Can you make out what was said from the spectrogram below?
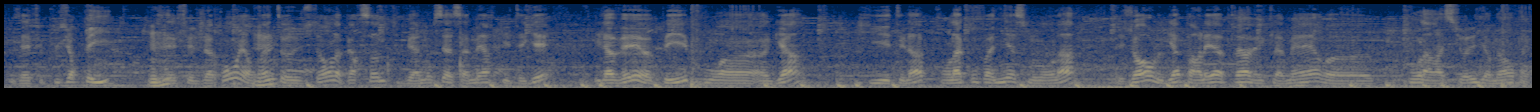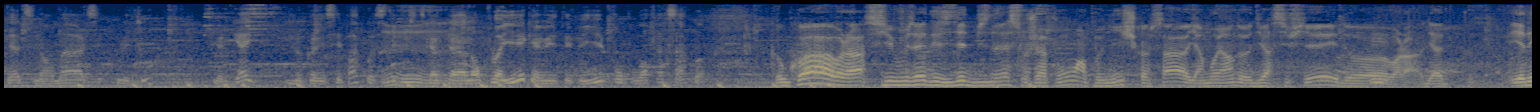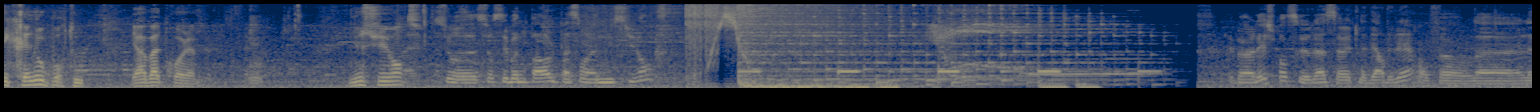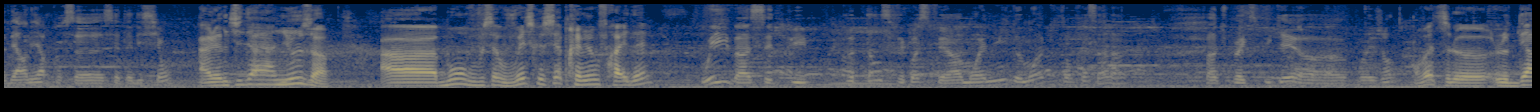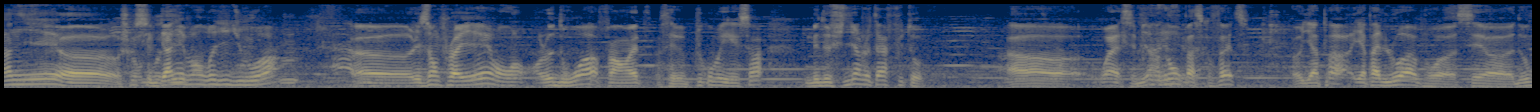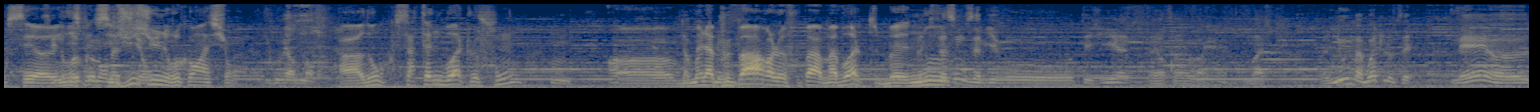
ils avaient fait plusieurs pays. Ils Mhm. avaient fait le Japon et en Mhm. fait, justement, la personne qui devait annoncer à sa mère qu'il était gay, il avait payé pour un, un gars qui était là pour l'accompagner à ce moment-là. Et genre, le gars parlait après avec la mère euh, pour la rassurer, dire non, t'inquiète, c'est normal, c'est cool et tout. Mais le gars, il, il le connaissait pas, quoi. C'était Mhm. juste y avait un employé qui avait été payé pour pouvoir faire ça, quoi. Comme quoi, voilà, si vous avez des idées de business au Japon, un peu niche comme ça, il y a moyen de diversifier et de. Voilà, il y a, il y a des créneaux pour tout. Il n'y a pas de problème. News suivante. Sur, euh, sur ces bonnes paroles, passons à la news suivante. Ben allez, je pense que là ça va être la dernière, enfin la, la dernière pour ce- cette édition. Allez, une petite dernière news. Euh, bon, vous, vous voyez ce que c'est Premium Friday? Oui, bah c'est depuis peu de temps, ça fait quoi? Ça fait un mois et demi, deux mois qu'ils ont fait ça là? Enfin tu peux expliquer euh, pour les gens? En fait, c'est le, le dernier, euh, je crois que c'est le Vendredi. dernier vendredi du mois. Mm. Euh, les employés ont, ont le droit, enfin en fait, c'est plus compliqué que ça, mais de finir le taf plus tôt. Euh, ouais, c'est bien, non, parce qu'en fait, il n'y a, pas- y a pas de loi pour. euh, c'est, euh, donc c'est euh, C'est une espèce- c'est recommandation. juste une recommandation. Du gouvernement. Euh, donc certaines boîtes le font, Mm. euh, Ta mais boîte la le- plupart le font pas. Ma boîte, ben, De nous, toute façon, vous aviez vos TJF, euh, enfin, ouais, bref. Euh, Nous, ma boîte le faisait. Mais euh,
